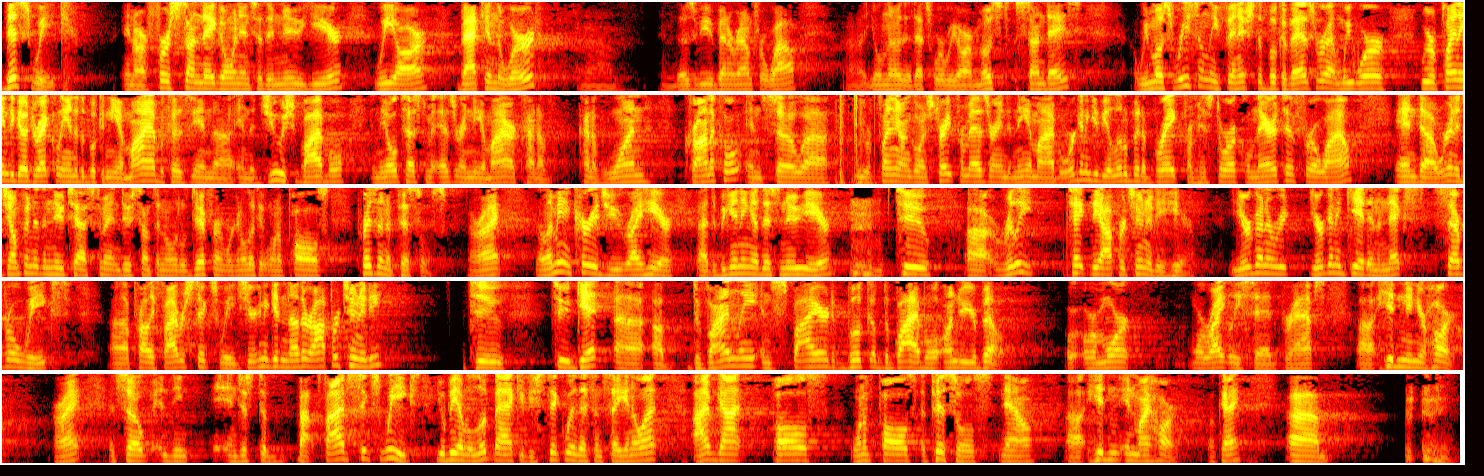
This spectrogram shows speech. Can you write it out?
this week, in our first Sunday going into the new year, we are back in the Word. Um, and those of you who've been around for a while, uh, you'll know that that's where we are most Sundays. We most recently finished the book of Ezra, and we were we were planning to go directly into the book of Nehemiah because in uh, in the Jewish Bible, in the Old Testament, Ezra and Nehemiah are kind of kind of one chronicle, and so uh, we were planning on going straight from Ezra into Nehemiah. But we're going to give you a little bit of break from historical narrative for a while, and uh, we're going to jump into the New Testament and do something a little different. We're going to look at one of Paul's prison epistles. All right. Now let me encourage you right here at the beginning of this new year to uh, really take the opportunity here. You're going to re- you're going to get in the next several weeks, uh, probably five or six weeks, you're going to get another opportunity to to get a, a divinely inspired book of the Bible under your belt, or, or more more rightly said, perhaps uh, hidden in your heart. All right, and so in, the, in just about five six weeks, you'll be able to look back if you stick with us and say, you know what, I've got Paul's one of Paul's epistles now uh, hidden in my heart. Okay? Um,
